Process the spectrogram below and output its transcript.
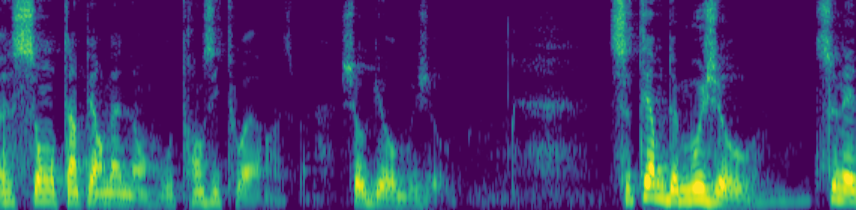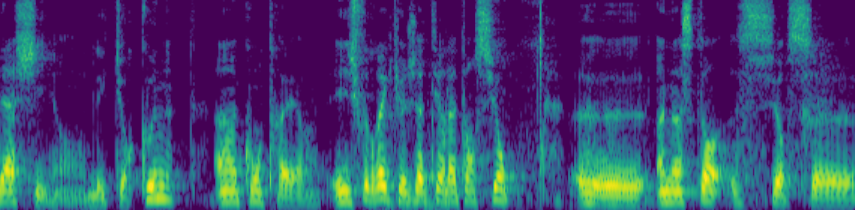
euh, sont impermanents ou transitoires. Shogyo Mujo. Ce terme de Mujo, Tsunenashi, en lecture kun, a un contraire. Et il faudrait que j'attire l'attention euh, un instant sur ce,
